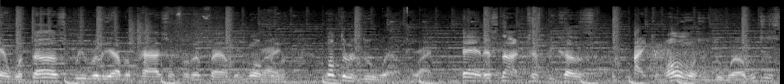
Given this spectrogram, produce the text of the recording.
And with us, we really have a passion for their family. We want, them, Right. to, want them to do well. Right. And it's not just because Ike and Rome wants to do well. We just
